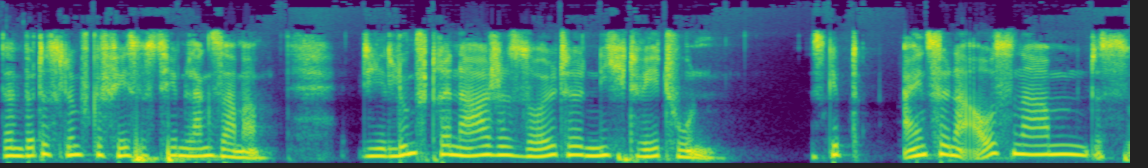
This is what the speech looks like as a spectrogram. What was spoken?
dann wird das Lymphgefäßsystem langsamer. Die Lymphdrainage sollte nicht wehtun. Es gibt einzelne Ausnahmen, das,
